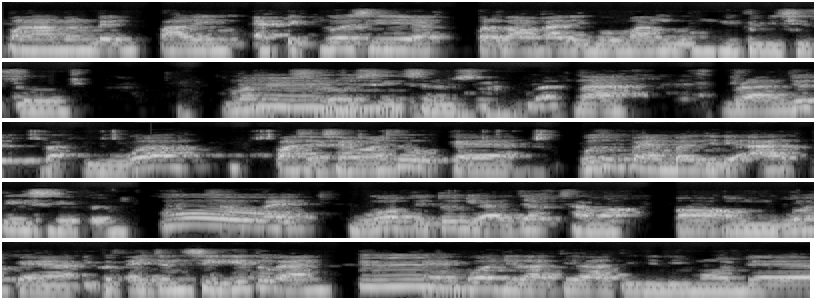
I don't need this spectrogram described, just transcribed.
pengalaman band paling epic gue sih ya. Pertama kali gue manggung gitu di situ. Cuman Hmm. seru sih seru sih. Nah berlanjut gue pas SMA tuh kayak gue tuh pengen banget jadi artis gitu Oh. sampai gue waktu itu diajak sama uh, om gue kayak ikut agency gitu kan Hmm. kayak gue dilatih-latih jadi model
